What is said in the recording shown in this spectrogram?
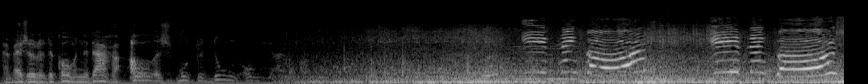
En wij zullen de komende dagen alles moeten doen om... Evening Post! Evening Post!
